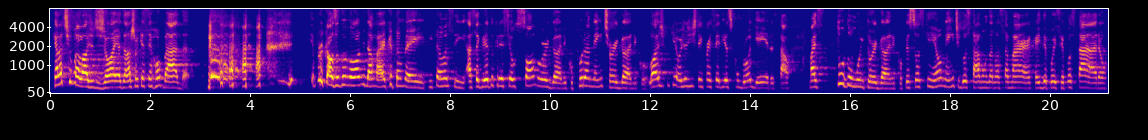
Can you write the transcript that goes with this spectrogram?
Porque ela tinha uma loja de joias, ela achou que ia ser roubada. e por causa do nome da marca também. Então, assim, a Segredo cresceu só no orgânico, puramente orgânico. Lógico que hoje a gente tem parcerias com blogueiras tal, mas tudo muito orgânico. Pessoas que realmente gostavam da nossa marca e depois repostaram.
